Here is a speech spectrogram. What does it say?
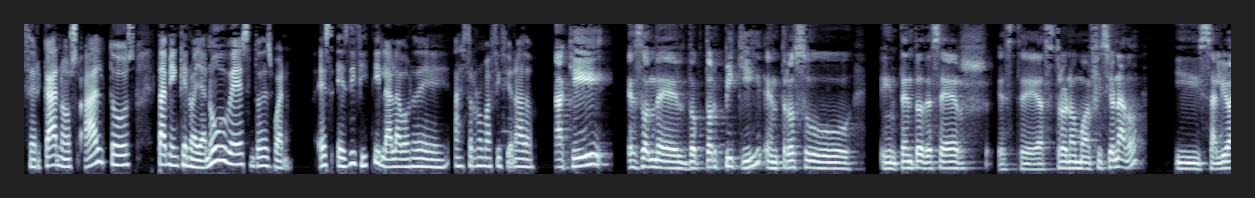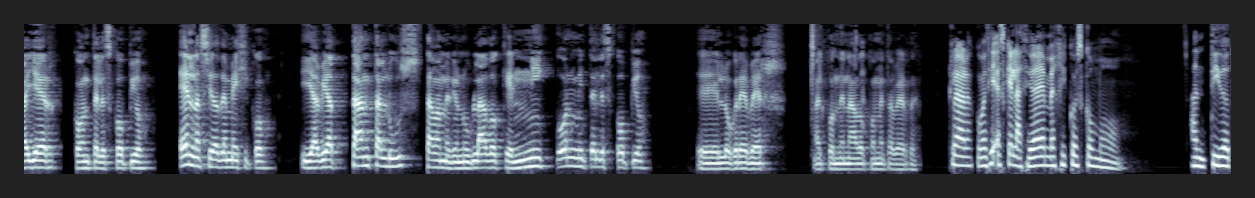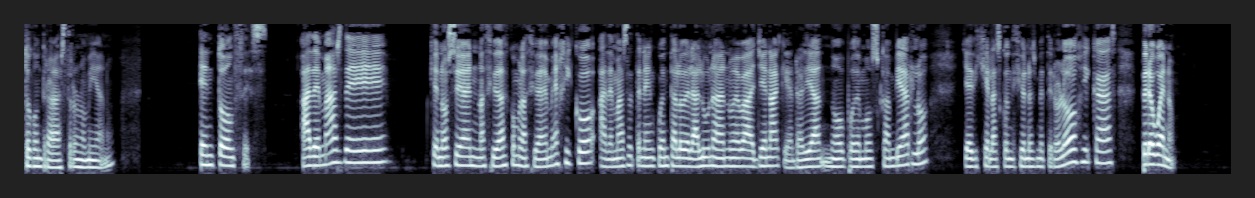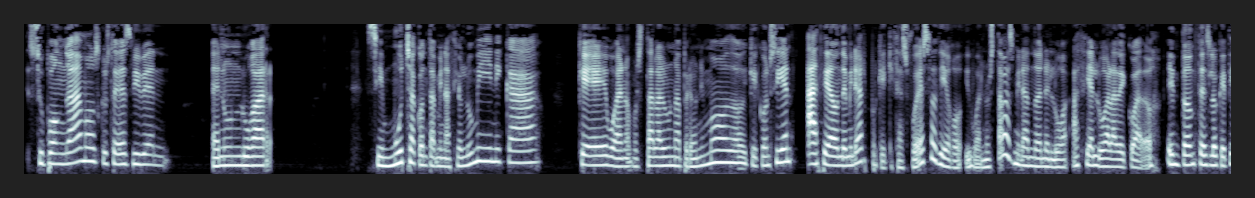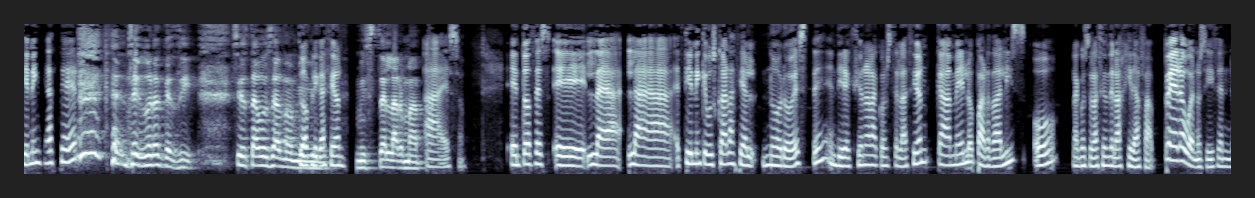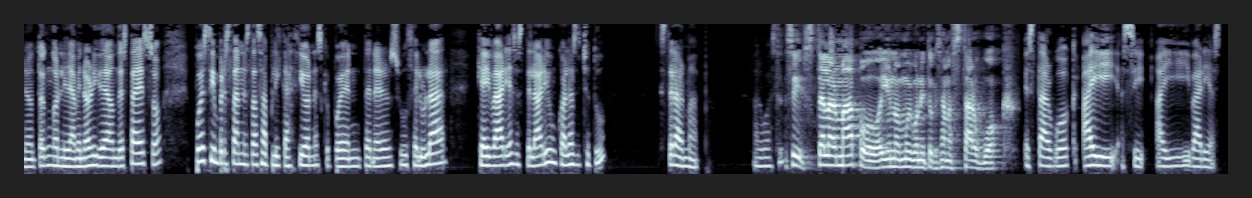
cercanos, altos, también que no haya nubes. Entonces, bueno, es, es difícil la labor de astrónomo aficionado. Aquí es donde el doctor Piki entró su intento de ser este astrónomo aficionado y salió ayer con telescopio en la Ciudad de México y había tanta luz, estaba medio nublado, que ni con mi telescopio eh, logré ver al condenado cometa verde. Claro, como decía, es que la Ciudad de México es como antídoto contra la astronomía, ¿no? Entonces, además de que no sea en una ciudad como la Ciudad de México, además de tener en cuenta lo de la luna nueva llena, que en realidad no podemos cambiarlo, ya dije las condiciones meteorológicas, pero bueno, supongamos que ustedes viven en un lugar sin mucha contaminación lumínica, que, bueno, pues está la luna, pero ni modo, y que consiguen hacia dónde mirar, porque quizás fue eso, Diego. Igual no estabas mirando en el lugar, hacia el lugar adecuado. Entonces, lo que tienen que hacer. Seguro que sí. Sí, estaba usando mi aplicación. Mi Stellar Map. Ah, eso. Entonces, eh, la, la, tienen que buscar hacia el noroeste, en dirección a la constelación Camelo Pardalis o la constelación de la jirafa. Pero bueno, si dicen no tengo ni la menor idea dónde está eso, pues siempre están estas aplicaciones que pueden tener en su celular, que hay varias, Stellarium, ¿cuál has dicho tú? Stellar Map. Algo así. Sí, Stellar Map o hay uno muy bonito que se llama Star Walk. Star Walk, hay, sí, hay varias.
